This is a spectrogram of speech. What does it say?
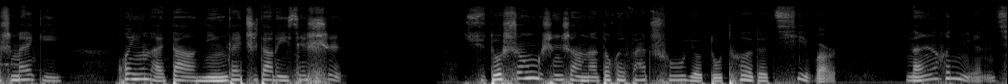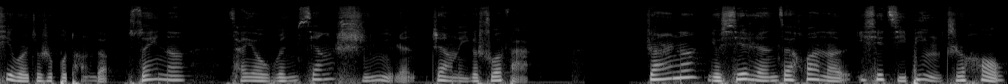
我是 Maggie，欢迎来到你应该知道的一些事。许多生物身上呢都会发出有独特的气味儿，男人和女人的气味就是不同的，所以呢才有“闻香识女人”这样的一个说法。然而呢，有些人在患了一些疾病之后，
